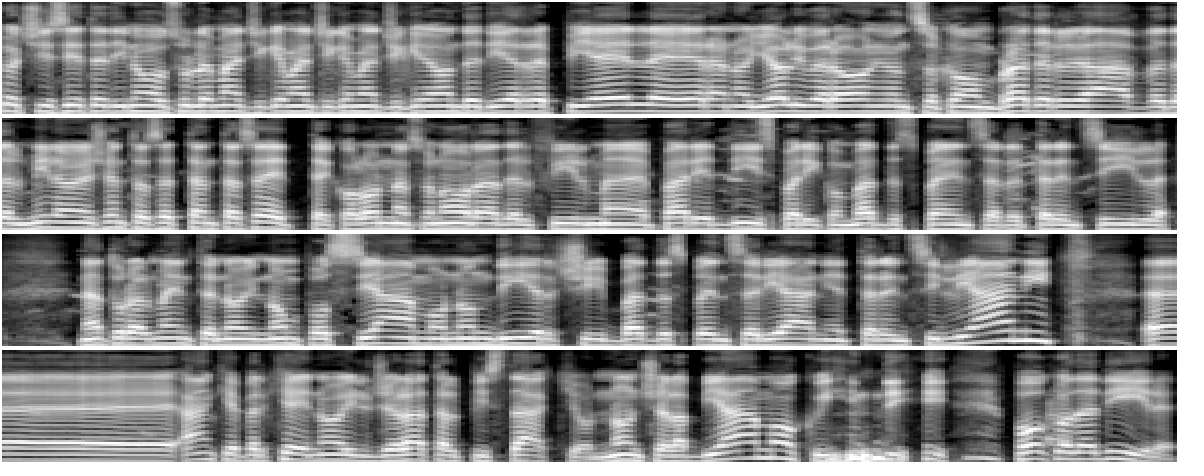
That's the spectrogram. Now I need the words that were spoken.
Eccoci, siete di nuovo sulle magiche, magiche, magiche onde di RPL. Erano gli Oliver Onions con Brotherly Love del 1977, colonna sonora del film Pari e Dispari con Bud Spencer e Terence Hill. Naturalmente noi non possiamo non dirci Bud Spenceriani e Terence Hilliani, eh, anche perché noi il gelato al pistacchio non ce l'abbiamo, quindi poco da dire.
